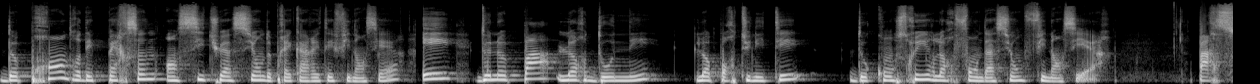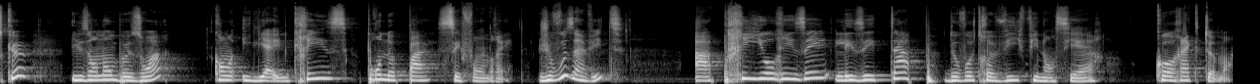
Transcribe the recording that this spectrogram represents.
de prendre des personnes en situation de précarité financière et de ne pas leur donner l'opportunité de construire leur fondation financière. Parce que ils en ont besoin quand il y a une crise pour ne pas s'effondrer. Je vous invite à prioriser les étapes de votre vie financière correctement.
